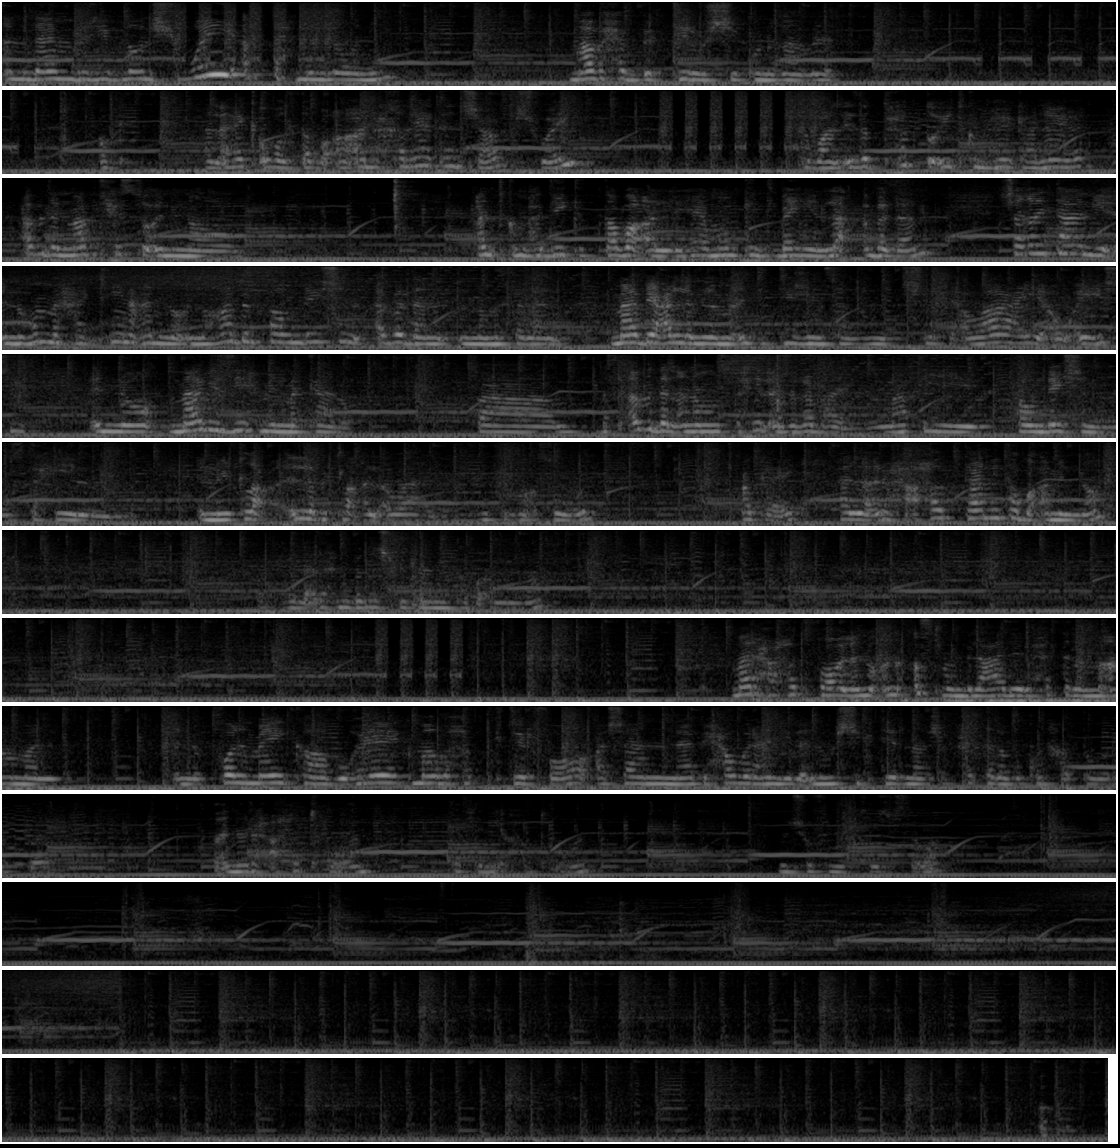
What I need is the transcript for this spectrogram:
أنا دايما بجيب لون شوي أفتح من لوني. ما بحب كتير وشي يكون غامق. أوكي. هلا هيك أول طبقة. أنا خليها تنشف شوي. طبعا إذا بتحطوا إيدكم هيك عليه ابدا ما بتحسوا إنه عندكم هديك الطبقة اللي هي ممكن تبين. لا ابدا. شغلة تانية إنه هم حاكين عنه إنه هذا ال foundation ابدا إنه مثلا ما بيعلم لما أنت تيجي مثلا تشلحي أواعي أو أي إشي إنه ما بيزيح من مكانه. ف بس ابدا أنا مستحيل أجربها يعني. ما في foundation مستحيل إنه يطلع إلا بيطلع على القواعد يعني هيك المقصود. أوكي. هلأ راح أحط ثاني طبقة منه. أوكي. هلأ راح نبلش في ثاني طبقة منه. ما راح أحط فوق لأنه أنا أصلا بالعادة حتى لما أعمل إنه full makeup وهيك ما بحط كتير فوق عشان بيحور عندي لأنه وشي كتير ناشف حتى لو بكون حاطة مرطب فأنا راح أحط هون اكتفي اني أحط هون ونشوف النتيجة سوا.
